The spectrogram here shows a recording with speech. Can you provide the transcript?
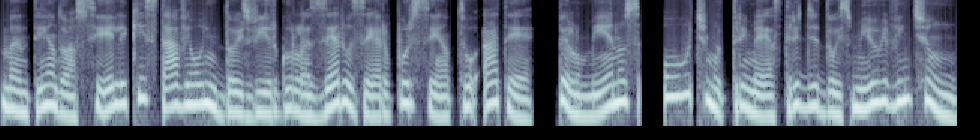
mantendo a Selic estável em 2,00% até pelo menos, o último trimestre de 2021.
